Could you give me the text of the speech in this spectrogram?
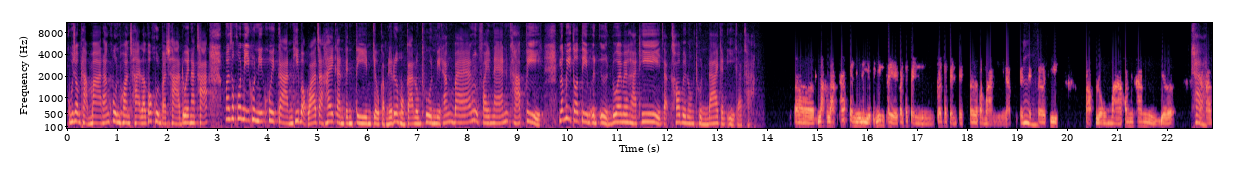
คุณผู้ชมถามมาทั้งคุณพรชัยแล้วก็คุณประชาด้วยนะคะ เมื่อสักครู่นี้คุณนิกคุยกันที่บอกว่าจะให้กันเป็นธีมเกี่ยวกับในเรื่องของการลงทุน มีทั้งแบงก์ไฟแนนซ์ค้าปลีก แล้วมีตัวธีมอื่น ๆ ด้วยไหมคะ ที่จะเข้าไปลงทุนได้กันอีกอะค่ะเอ่อหลักๆ ถ้าเป็น reopening play ก็จะเป็นก็จะเป็น sector ประมาณนี้นะครับเป็นอืม sector ที่ปรับลงมาค่อนข้างเยอะค่ะ นะครับ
